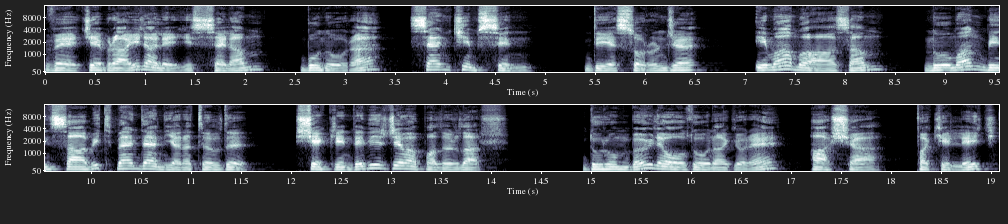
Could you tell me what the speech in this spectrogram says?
ve Cebrail aleyhisselam bu nura sen kimsin diye sorunca İmam-ı Azam Numan bin Sabit benden yaratıldı şeklinde bir cevap alırlar. Durum böyle olduğuna göre haşa fakirlik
